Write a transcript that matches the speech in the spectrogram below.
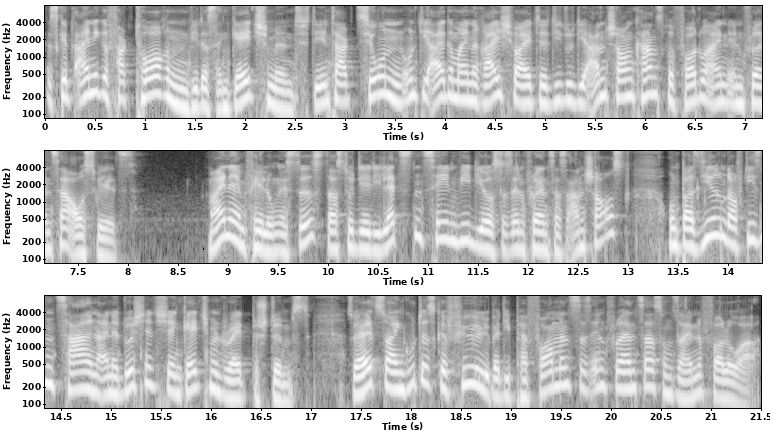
Es gibt einige Faktoren wie das Engagement, die Interaktionen und die allgemeine Reichweite, die du dir anschauen kannst, bevor du einen Influencer auswählst. Meine Empfehlung ist es, dass du dir die letzten 10 Videos des Influencers anschaust und basierend auf diesen Zahlen eine durchschnittliche Engagement Rate bestimmst. So hältst du ein gutes Gefühl über die Performance des Influencers und seine Follower.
